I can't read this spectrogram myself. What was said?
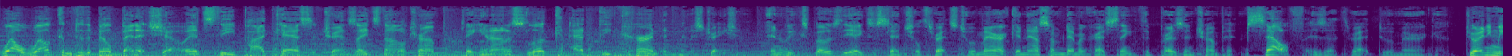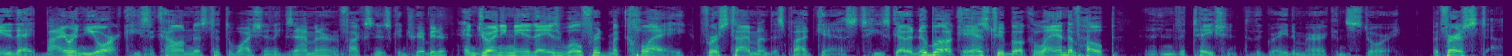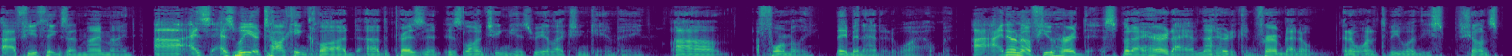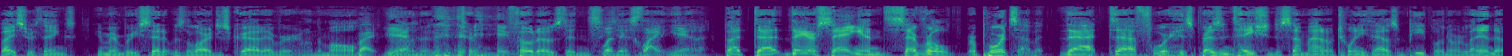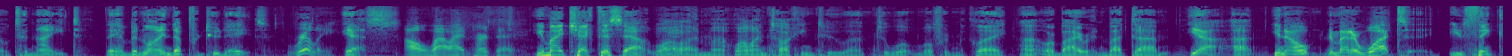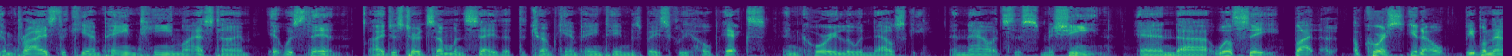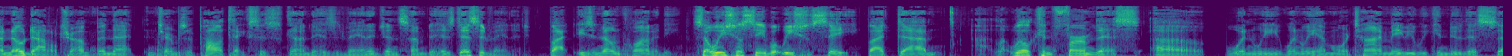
Well, welcome to the Bill Bennett Show. It's the podcast that translates Donald Trump, taking an honest look at the current administration. And we expose the existential threats to America. Now, some Democrats think that President Trump himself is a threat to America. Joining me today, Byron York. He's a columnist at the Washington Examiner and a Fox News contributor. And joining me today is Wilfred McClay, first time on this podcast. He's got a new book, a history book, Land of Hope, an invitation to the great American story. But first, a few things on my mind. Uh, as as we are talking, Claude, uh, the president is launching his reelection campaign um, formally. They've been at it a while, but I, I don't know if you heard this, but I heard. I have not heard it confirmed. I don't I don't want it to be one of these Sean Spicer things. You remember he said it was the largest crowd ever on the mall. Right. Yeah. Know, the photos didn't suggest Wasn't quite. That, yeah. Know. But uh, they are saying, and several reports of it, that uh, for his presentation to some, I don't know, 20,000 people in Orlando tonight, they have been lined up for two days. Really? Yes. Oh wow, I hadn't heard that. You might check this out while I'm uh, while I'm talking to uh, to Wil- Wilfred McClay uh, or Byron. But um, yeah, uh, you know, no matter what you think comprised the campaign team last time, it was thin. I just heard someone say that the Trump campaign team was basically Hope Hicks and Corey Lewandowski, and now it's this machine and uh, we'll see. But uh, of course, you know, people now know Donald Trump, and that in terms of politics has gone to his advantage and some to his disadvantage. But he's a known quantity. So we shall see what we shall see. But um, uh, we'll confirm this uh, when we when we have more time. Maybe we can do this.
